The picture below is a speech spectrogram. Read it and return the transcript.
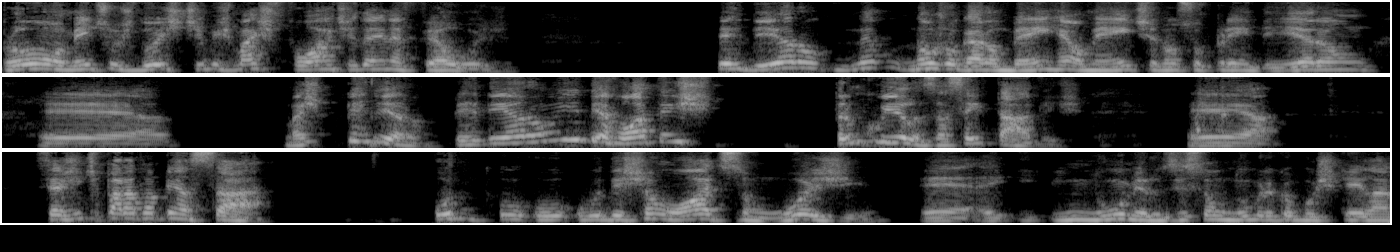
Provavelmente os dois times mais fortes da NFL hoje perderam, não jogaram bem realmente, não surpreenderam, é, mas perderam. Perderam e derrotas tranquilas, aceitáveis. É, se a gente parar para pensar, o, o, o Deshaun Watson hoje, é, em números, isso é um número que eu busquei lá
